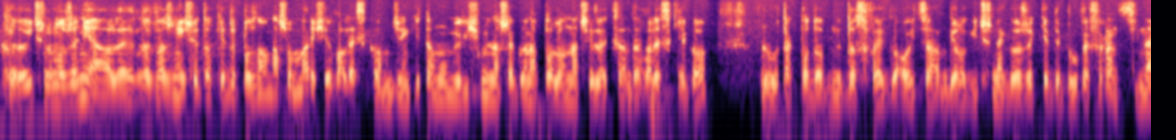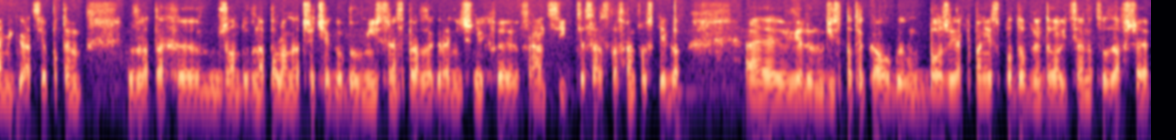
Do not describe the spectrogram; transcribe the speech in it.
Heroiczny może nie, ale najważniejsze to kiedy poznał naszą Marysię Waleską. Dzięki temu mieliśmy naszego Napoleona, czyli Aleksandra Waleskiego, który był tak podobny do swojego ojca biologicznego, że kiedy był we Francji na emigracji, a potem w latach e, rządów Napoleona III był ministrem spraw zagranicznych e, Francji, Cesarstwa Francuskiego. E, Wielu ludzi spotykało go, Boże, jaki pan jest podobny do ojca, na co zawsze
